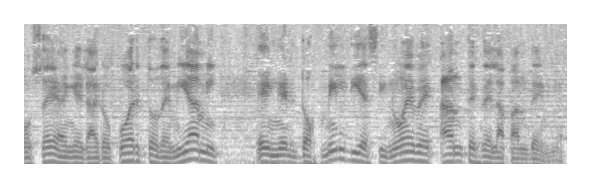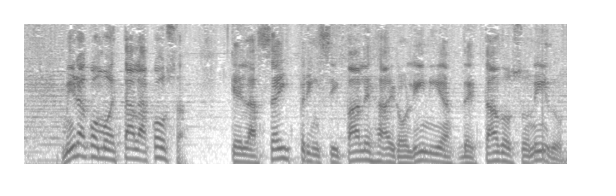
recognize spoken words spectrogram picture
o sea, en el aeropuerto de Miami, en el 2019 antes de la pandemia. Mira cómo está la cosa, que las seis principales aerolíneas de Estados Unidos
